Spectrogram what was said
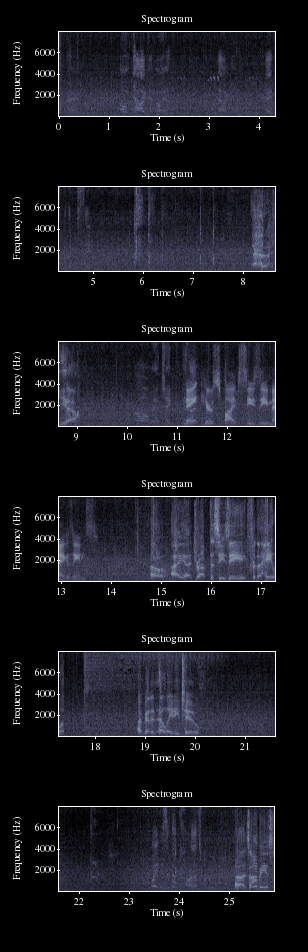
Alright. Oh, now I can. Oh, yeah. Now I can. Hey, it's a good thing you saved me. yeah. Oh, man, Jake. Nate, that- here's five CZ magazines. Oh, I uh, dropped the CZ for the Halo. I've got an L82. Wait, is it that car that's running? Uh, zombies!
